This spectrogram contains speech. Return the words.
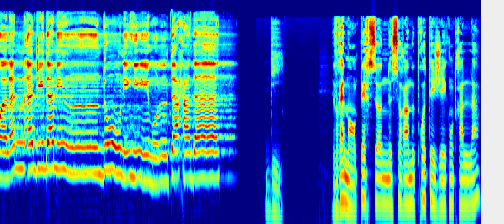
ولن أجد من دونه ملتحدا Dis, vraiment personne ne saura me protéger contre Allah,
